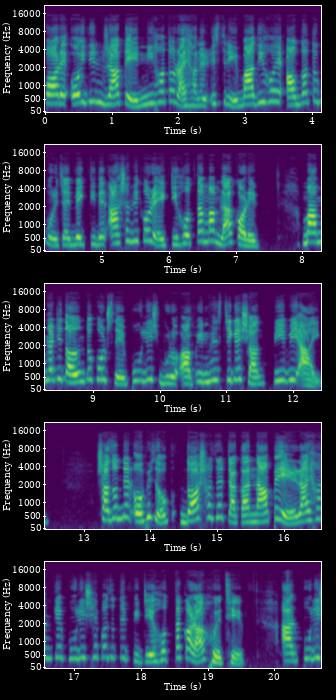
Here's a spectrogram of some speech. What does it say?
পরে ওই দিন রাতে নিহত রায়হানের স্ত্রী বাদী হয়ে অজ্ঞাত পরিচয় ব্যক্তিদের আসামি করে একটি হত্যা মামলা করেন। মামলাটি তদন্ত করছে police bureau of investigation, PBI. স্বজনদের অভিযোগ, দশ হাজার টাকা না পেয়ে রায়হানকে পুলিশ হেফাজতে পিটিয়ে হত্যা করা হয়েছে। আর পুলিশ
